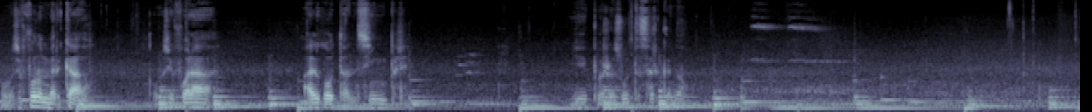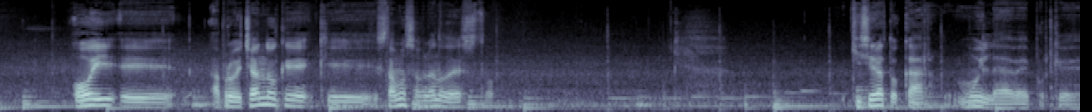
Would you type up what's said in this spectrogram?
Como si fuera un mercado, como si fuera algo tan simple. Y pues resulta ser que no. Hoy, eh, aprovechando que, estamos hablando de esto, quisiera tocar muy leve porque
